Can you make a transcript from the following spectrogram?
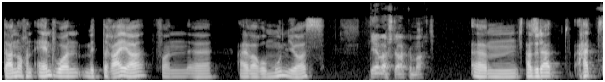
dann noch ein End-One mit Dreier von äh, Alvaro Munoz. Der war stark gemacht. Ähm, also da hat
